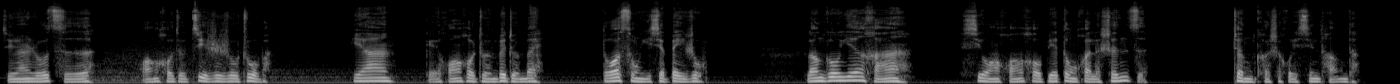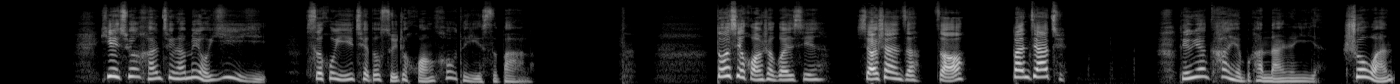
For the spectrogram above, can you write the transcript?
既然如此，皇后就即日入住吧。叶安，给皇后准备准备，多送一些被褥。冷宫阴寒，希望皇后别冻坏了身子，朕可是会心疼的。叶轩寒竟然没有异议。似乎一切都随着皇后的意思罢了。多谢皇上关心，小扇子，走，搬家去。凌渊看也不看男人一眼，说完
